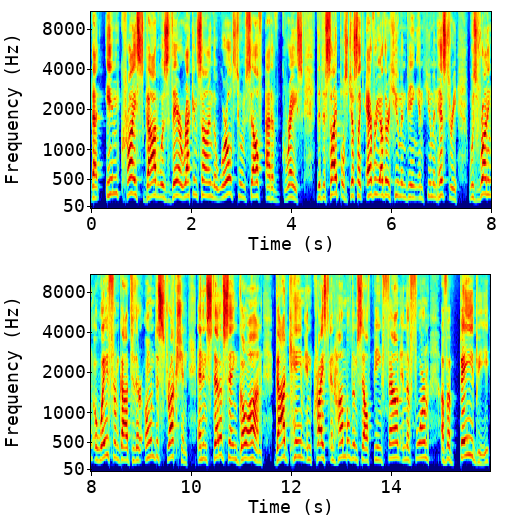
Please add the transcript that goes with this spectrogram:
that in Christ, God was there reconciling the worlds to himself out of grace. The disciples, just like every other human being in human history, was running away from God to their own destruction. And instead of saying, Go on, God came in Christ and humbled himself, being found in the form of a baby,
